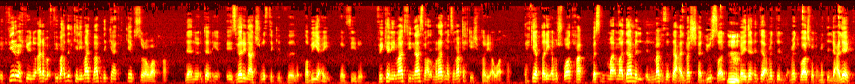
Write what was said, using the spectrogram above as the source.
كثير بيحكي إنه أنا في بعض الكلمات ما بدك إياها تحكيها بصورة واضحة. لأنه أنت as very naturalistic طبيعي تمثيله في كلمات في ناس بعض مرات مثلا ما بتحكي شيء بطريقة واضحة. تحكيها بطريقة مش واضحة بس ما دام المغزى تاع المشهد يوصل فإذا أنت عملت عملت واجبك عملت اللي عليك.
